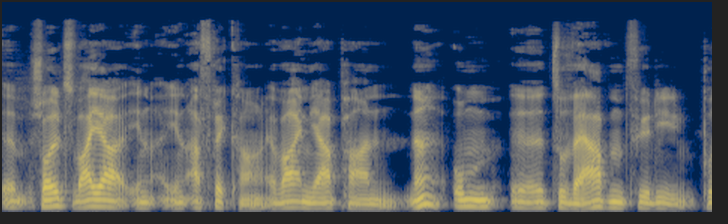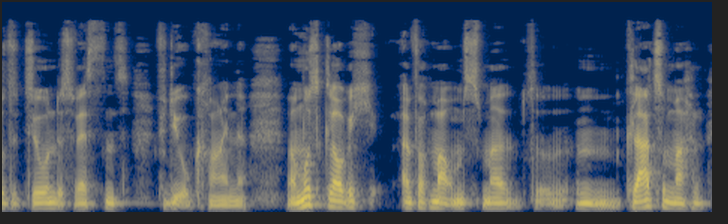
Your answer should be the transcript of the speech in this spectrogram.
äh, Scholz war ja in, in Afrika, er war in Japan, ne, um äh, zu werben für die Position des Westens für die Ukraine. Man muss, glaube ich, einfach mal, um es mal zu, um, klar zu machen,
